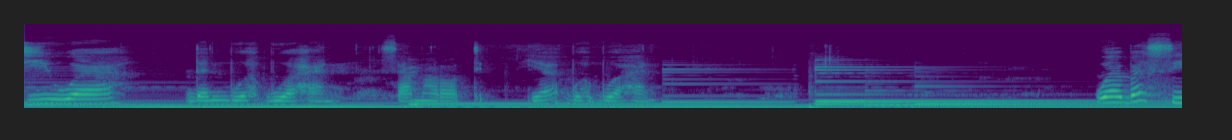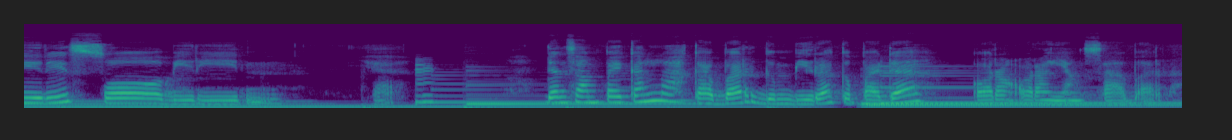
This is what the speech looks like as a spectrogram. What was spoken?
jiwa dan buah-buahan sama roti ya buah-buahan. Wabasiri sobirin ya. Dan sampaikanlah kabar gembira kepada orang-orang yang sabar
